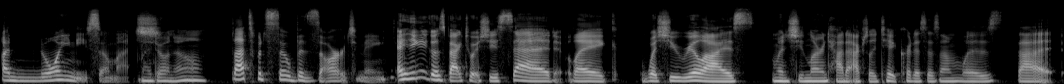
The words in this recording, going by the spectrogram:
annoy me so much? I don't know. That's what's so bizarre to me. I think it goes back to what she said, like what she realized when she learned how to actually take criticism was that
